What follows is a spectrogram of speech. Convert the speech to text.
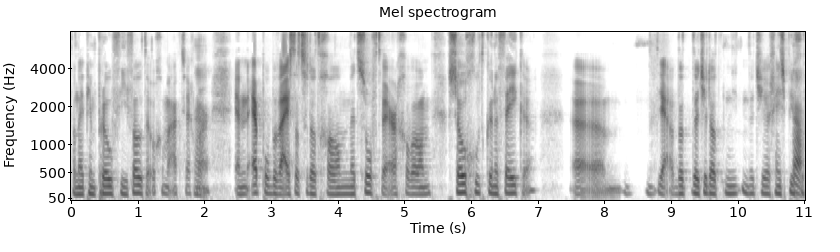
dan heb je een profi foto gemaakt, zeg Ja. maar. En Apple bewijst dat ze dat gewoon met software gewoon zo goed kunnen faken. Ehm, ja, dat, dat je dat niet, dat je geen spiegel,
